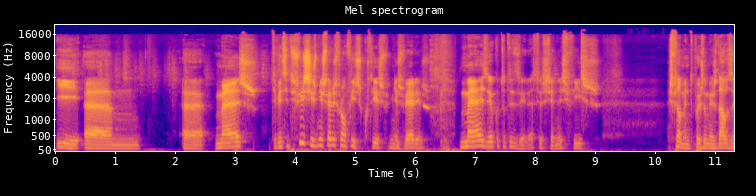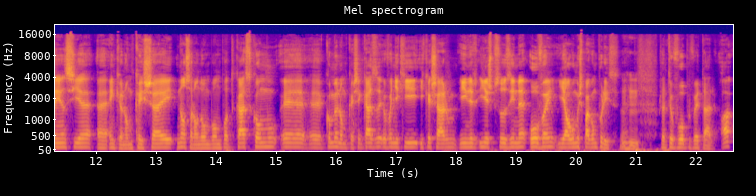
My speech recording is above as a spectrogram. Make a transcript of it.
E, ahm, ah, mas tive em sítios fixes, as minhas férias foram fixes, curti as minhas Uhum. férias, mas é o que eu estou a dizer, essas cenas fixes, especialmente depois do mês da ausência, ah, em que eu não me queixei, não só não dou um bom podcast, como, eh, eh, como eu não me queixo em casa, eu venho aqui e queixar-me e, e as pessoas ainda ouvem e algumas pagam por isso. é? Uhum. Portanto, eu vou aproveitar. Ah,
